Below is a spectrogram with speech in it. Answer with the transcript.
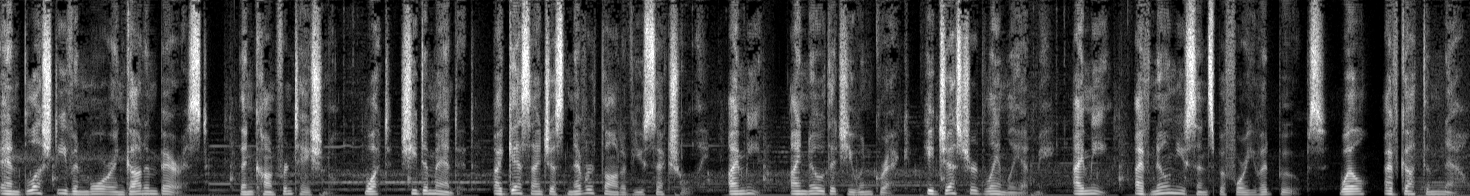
Anne blushed even more and got embarrassed, then confrontational. What? She demanded. I guess I just never thought of you sexually. I mean, I know that you and Greg. He gestured lamely at me. I mean, I've known you since before you had boobs. Well, I've got them now.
